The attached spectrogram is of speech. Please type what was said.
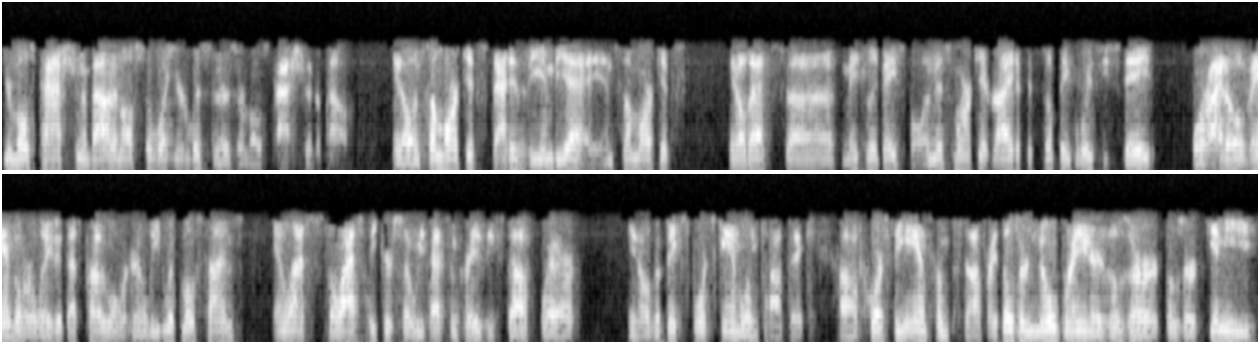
you're most passionate about, and also what your listeners are most passionate about. You know, in some markets that is the NBA. In some markets, you know, that's uh, Major League Baseball. In this market, right, if it's something Boise State or Idaho Vandal related, that's probably what we're going to lead with most times. Unless the last week or so we've had some crazy stuff where, you know, the big sports gambling topic, uh, of course the anthem stuff, right? Those are no brainers. Those are those are gimme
